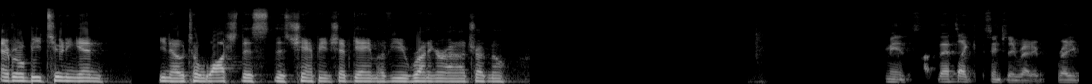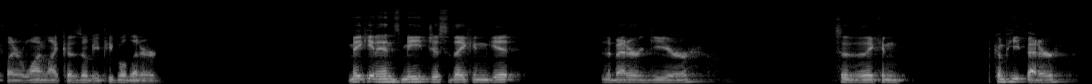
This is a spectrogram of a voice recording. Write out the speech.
everyone would be tuning in, you know, to watch this this championship game of you running around on a treadmill. I mean, it's, that's like essentially Ready Ready Player One, like because there'll be people that are making ends meet just so they can get the better gear, so that they can compete better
